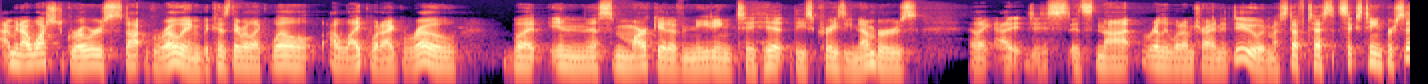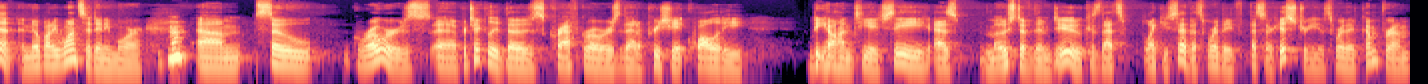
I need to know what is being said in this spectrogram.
I mean, I watched growers stop growing because they were like, well, I like what I grow, but in this market of needing to hit these crazy numbers, like I just it's not really what I'm trying to do, and my stuff tests at 16%, and nobody wants it anymore. Mm-hmm. Um, so growers, uh, particularly those craft growers that appreciate quality beyond THC, as most of them do, because that's like you said, that's where they've that's their history, that's where they've come from.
